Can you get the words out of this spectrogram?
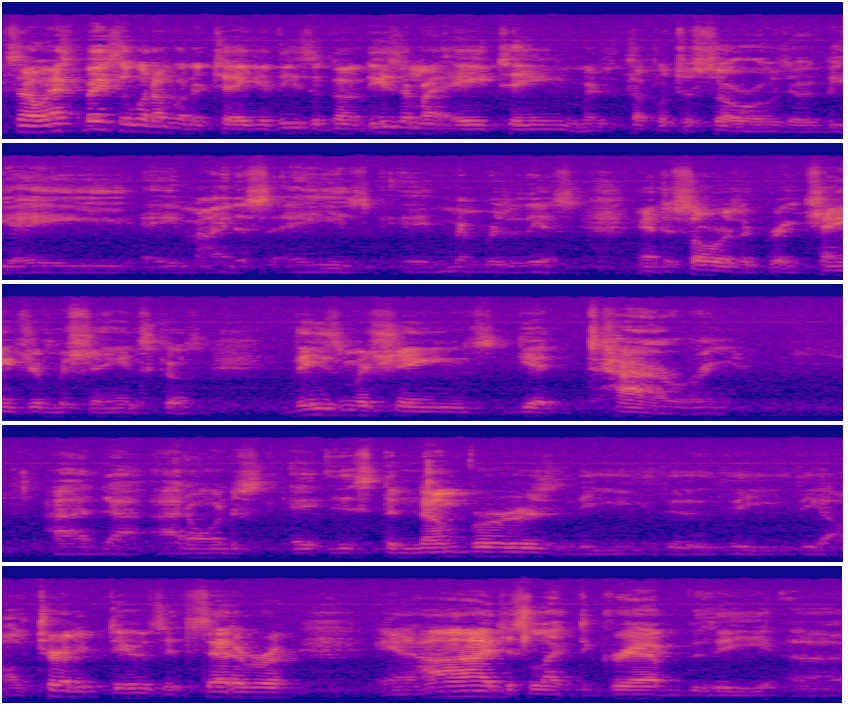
so that's basically what I'm going to tell you. These are going, these are my A team. There's a couple of Tesoros. There would be A, A minus, A's, members of this. And Tesoro are great Change changer machines because these machines get tiring. I, I, I don't understand. It's the numbers, the, the, the alternatives, etc. And I just like to grab the uh,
